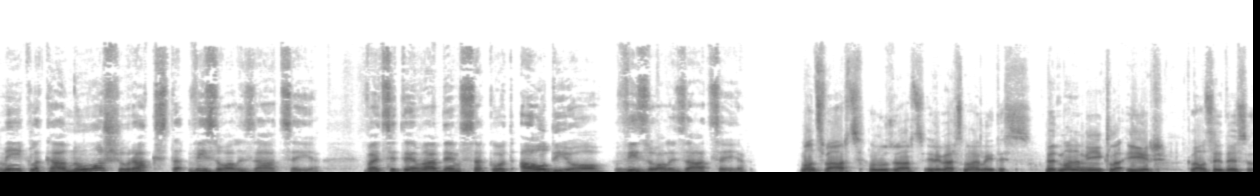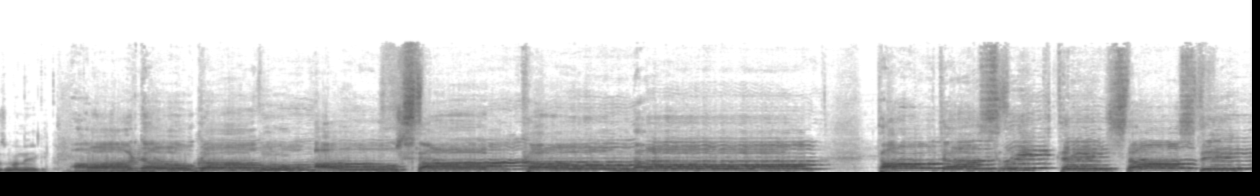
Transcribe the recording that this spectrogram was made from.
mīkla kā nošu raksta vizualizācija, vai citiem vārdiem sakot, audio vizualizācija. Mans vārds un uzvārds ir Ivars Mailītis, bet mana mīkla ir klausieties uzmanīgi. Pār Daugavu augstā kalnā. Tautas likteņš stāsti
